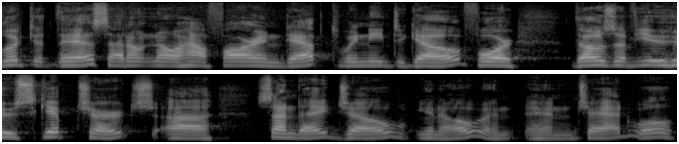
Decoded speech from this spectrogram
looked at this. I don't know how far in depth we need to go. For those of you who skip church uh, Sunday, Joe, you know, and, and Chad, we'll,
